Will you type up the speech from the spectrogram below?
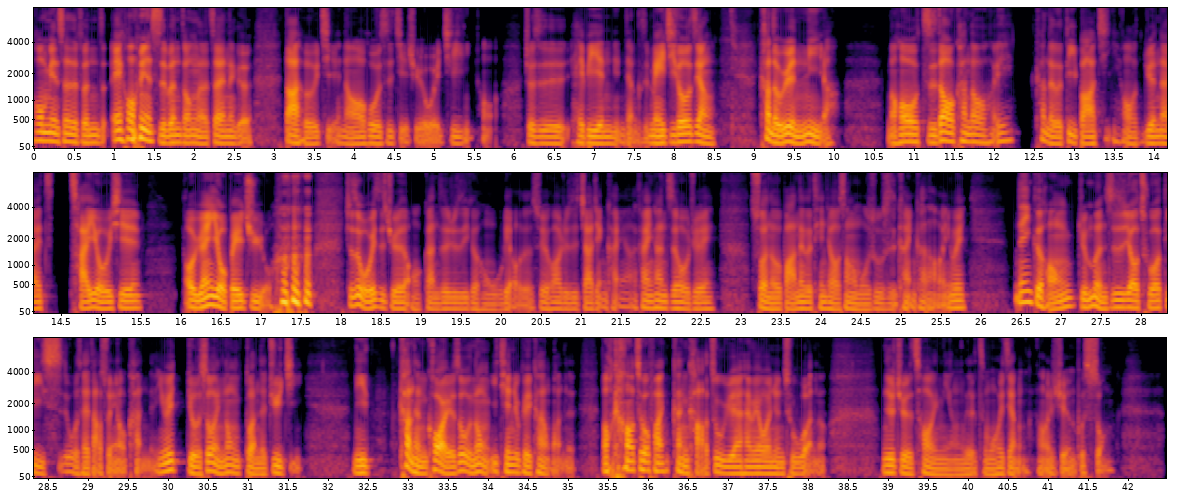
后面三十分钟，哎，后面十分钟呢在那个大和解，然后或者是解决危机，哦，就是黑 y ending 这样子，每一集都是这样，看得有点腻啊，然后直到看到，哎，看了第八集，哦，原来才有一些。哦，原来也有悲剧哦，就是我一直觉得哦，干这就是一个很无聊的，所以话就是加减看一下，看一看之后，我觉得算了，我把那个天桥上的魔术师看一看啊，因为那个好像原本是要出到第十，我才打算要看的，因为有时候你那种短的剧集，你看很快，有时候我那种一天就可以看完了，然后看到最后发现看卡住，原来还没有完全出完呢，你就觉得操你娘的，怎么会这样？然后就觉得很不爽。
